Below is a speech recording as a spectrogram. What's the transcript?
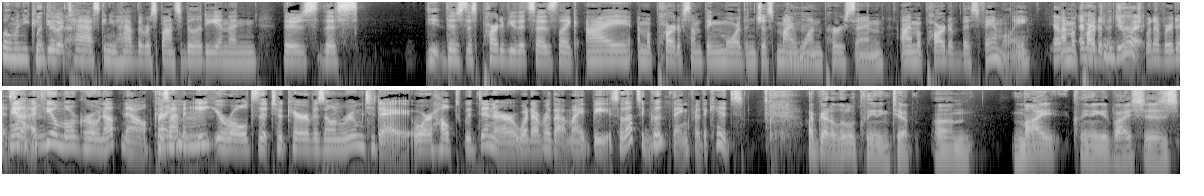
Well, when you can do a that. task and you have the responsibility, and then there's this there's this part of you that says like I am a part of something more than just my one person. I'm a part of this family. Yep, I'm a part of the do church, it. whatever it is. Yeah, I feel more grown up now because I'm an eight year old that took care of his own room today or helped with dinner or whatever that might be. So that's a good thing for the kids. I've got a little cleaning tip. Um, my cleaning advice is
